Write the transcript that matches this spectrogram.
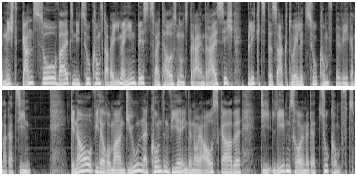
Nicht ganz so weit in die Zukunft, aber immerhin bis 2033 blickt das aktuelle Zukunftbeweger Magazin. Genau wie der Roman Dune erkunden wir in der neuen Ausgabe die Lebensräume der Zukunft.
